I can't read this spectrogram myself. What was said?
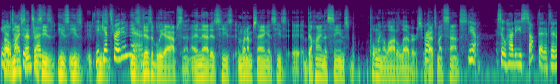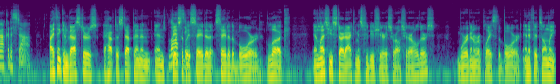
You know, Oh, my sense is dozen- he's he's he's he gets right in there. He's visibly absent, and that is he's. And what I'm saying is he's uh, behind the scenes pulling a lot of levers. Right. That's my sense. Yeah. So how do you stop that if they're not going to stop? I think investors have to step in and, and basically say to say to the board, look, unless you start acting as fiduciaries for all shareholders, we're going to replace the board. And if it's only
